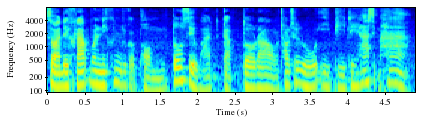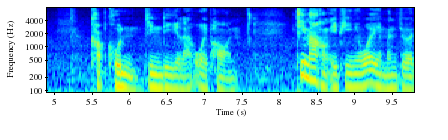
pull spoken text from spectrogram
สวัสดีครับ วันนี้คุณอยู่กับผม ตู้สิวัตรกับตัวเราเท่าที่รู้ EP ที่ 55 ขอบคุณยินดีและอวยพร ที่มาของ EP นี้เว้ยมันเกิด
